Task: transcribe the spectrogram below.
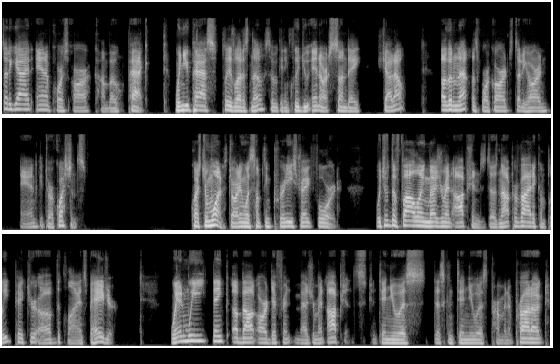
study guide, and of course, our combo pack. When you pass, please let us know so we can include you in our Sunday shout out. Other than that, let's work hard, study hard, and get to our questions. Question one, starting with something pretty straightforward. Which of the following measurement options does not provide a complete picture of the client's behavior? When we think about our different measurement options, continuous, discontinuous, permanent product,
